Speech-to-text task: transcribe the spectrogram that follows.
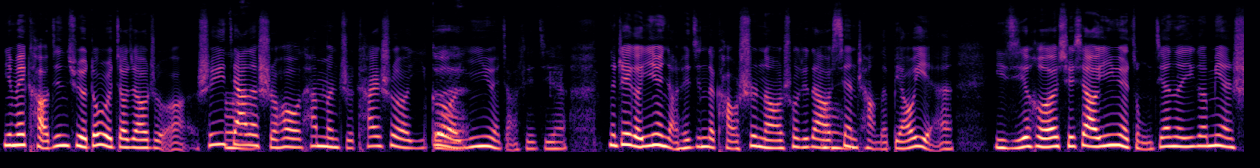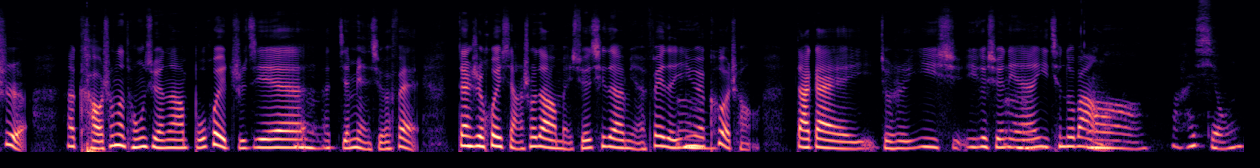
因为考进去的都是佼佼者。十一家的时候，他们只开设一个音乐奖学金，那这个音乐奖学金的考试呢，涉及到现场的表演，以及和学校音乐总监的一个面试。那考生的同学呢，不会直接减免学费，但是会享受到每学期的免费的音乐课程。大概就是一学一个学年一千多镑哦，那还行，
